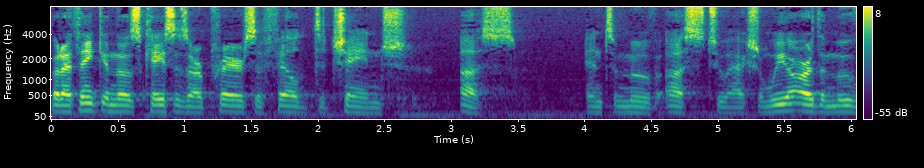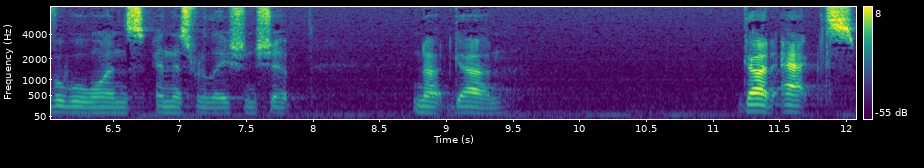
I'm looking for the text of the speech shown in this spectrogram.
But I think in those cases, our prayers have failed to change us and to move us to action. We are the movable ones in this relationship, not God. God acts.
